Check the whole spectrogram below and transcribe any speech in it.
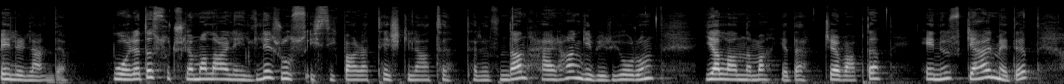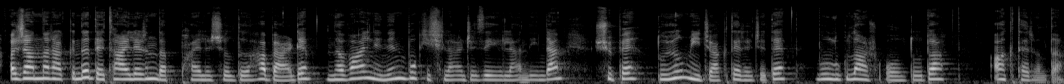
belirlendi. Bu arada suçlamalarla ilgili Rus İstihbarat Teşkilatı tarafından herhangi bir yorum, yalanlama ya da cevap da henüz gelmedi. Ajanlar hakkında detayların da paylaşıldığı haberde Navalny'nin bu kişilerce zehirlendiğinden şüphe duyulmayacak derecede bulgular olduğu da aktarıldı.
